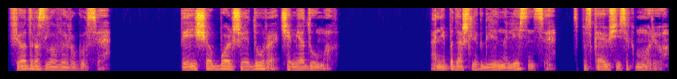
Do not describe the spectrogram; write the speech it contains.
Федор зло выругался. «Ты еще большая дура, чем я думал. Они подошли к длинной лестнице, спускающейся к морю.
